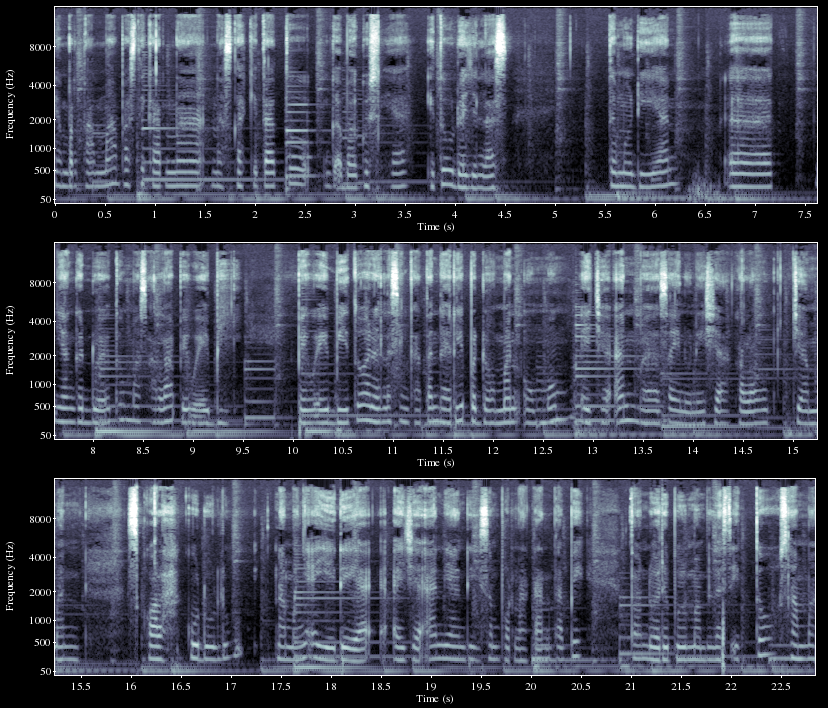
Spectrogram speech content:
Yang pertama pasti karena naskah kita tuh nggak bagus ya itu udah jelas. Kemudian eh, yang kedua itu masalah PWB PWB itu adalah singkatan dari Pedoman Umum Ejaan Bahasa Indonesia. Kalau zaman sekolahku dulu namanya EYD ya ejaan yang disempurnakan. Tapi tahun 2015 itu sama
